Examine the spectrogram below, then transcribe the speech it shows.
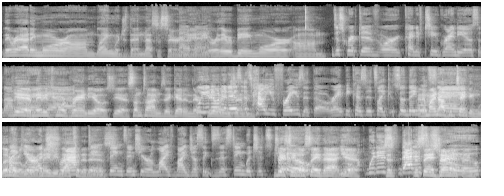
they were adding more um, language than necessary, Okay. maybe, or they were being more. Um, descriptive or kind of too grandiose about it. yeah, right? maybe it's more grandiose. Yeah, sometimes they get in their. Well, you know what it is? and- It's how you phrase it, though, right? Because it's like so they And it might not be taking literally, like, you're or maybe that's what it is. things into your life by just existing, which it's true. Yeah, see, they'll say that, You- yeah. which is Just- that is say a true.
